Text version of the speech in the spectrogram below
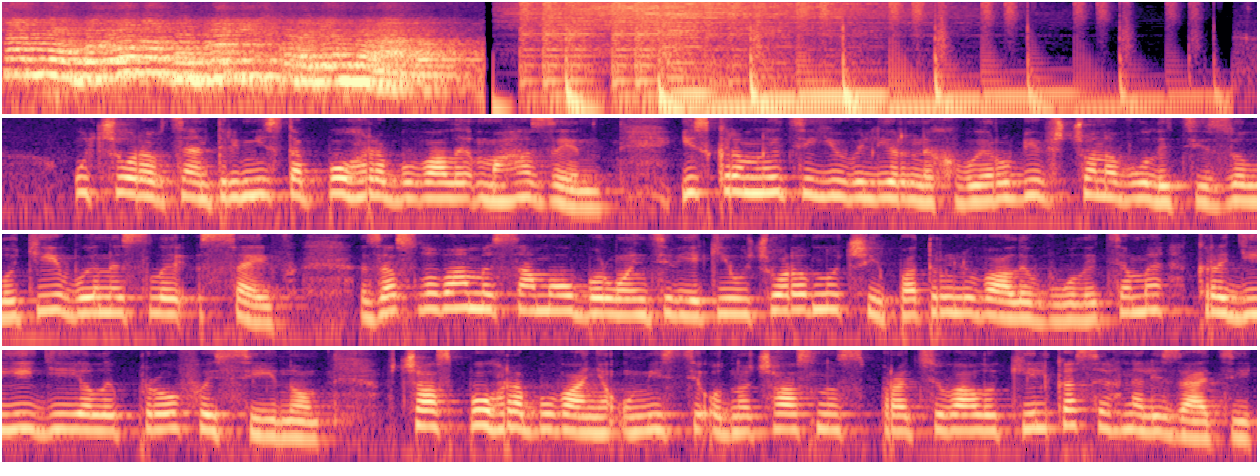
самооборона в Учора в центрі міста пограбували магазин. Із крамниці ювелірних виробів, що на вулиці Золотій, винесли сейф. За словами самооборонців, які учора вночі патрулювали вулицями, крадії діяли професійно. В час пограбування у місті одночасно спрацювало кілька сигналізацій.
